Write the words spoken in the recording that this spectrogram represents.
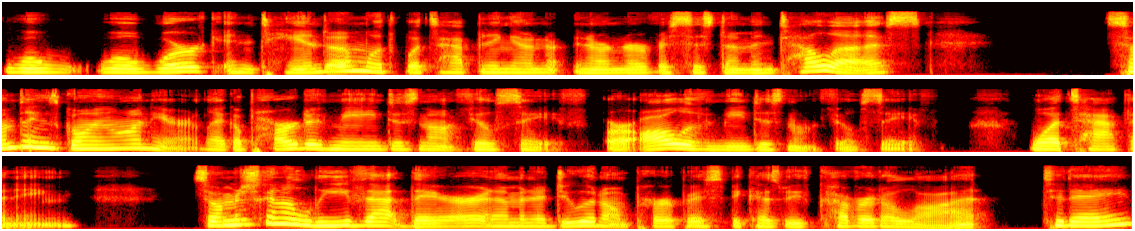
will will work in tandem with what's happening in, in our nervous system and tell us something's going on here like a part of me does not feel safe or all of me does not feel safe what's happening so i'm just going to leave that there and i'm going to do it on purpose because we've covered a lot today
